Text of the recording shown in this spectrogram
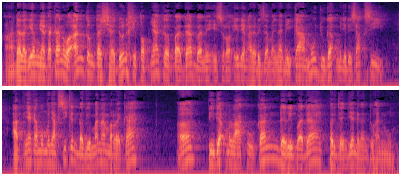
Ada lagi yang menyatakan wa antum tashhadun khitabnya kepada Bani Israel yang ada di zaman Nabi. Kamu juga menjadi saksi. Artinya kamu menyaksikan bagaimana mereka eh, tidak melakukan daripada perjanjian dengan Tuhanmu.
